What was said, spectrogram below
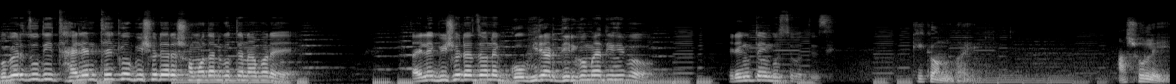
কবির যদি থাইল্যান্ড থেকেও বিষয়টার সমাধান করতে না পারে, তাইলে বিষয়টা যে অনেক গভীর আর দীর্ঘমেয়াদী হইব এটা কিন্তু আমি বুঝতে পারতেছি। কি কন ভাই? আসলেই।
